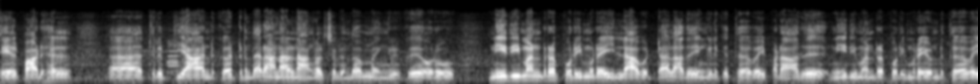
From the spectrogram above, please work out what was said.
செயல்பாடுகள் திருப்தியான்னு என்று கேட்டிருந்தார். ஆனால் நாங்கள் சொல்லியிருந்தோம் எங்களுக்கு ஒரு நீதிமன்ற பொறிமுறை இல்லாவிட்டால் அது எங்களுக்கு தேவைப்படாது. நீதிமன்ற பொறிமுறை ஒன்று தேவை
